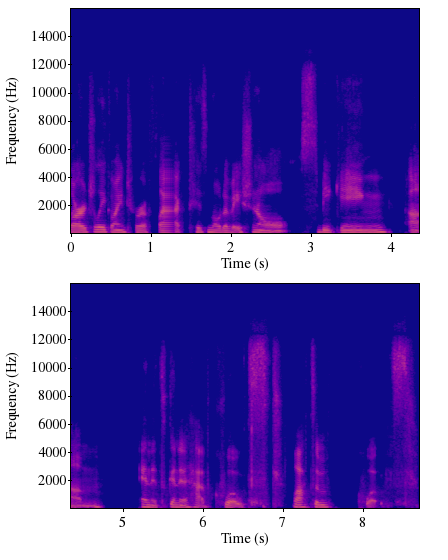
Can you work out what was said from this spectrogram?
largely going to reflect his motivational speaking. Um, and it's going to have quotes, lots of quotes.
